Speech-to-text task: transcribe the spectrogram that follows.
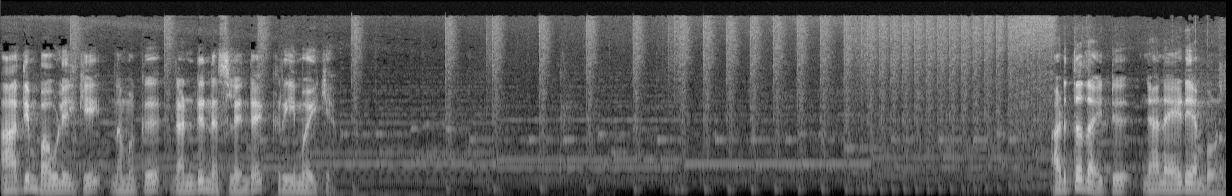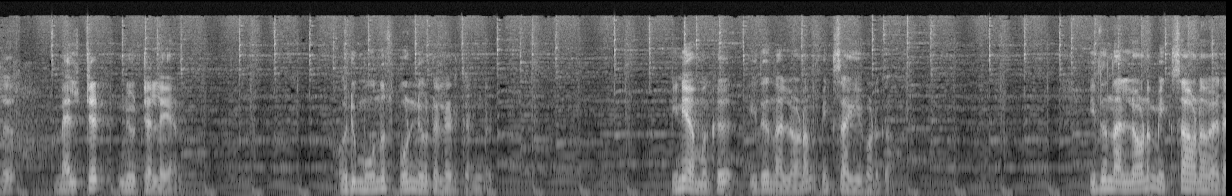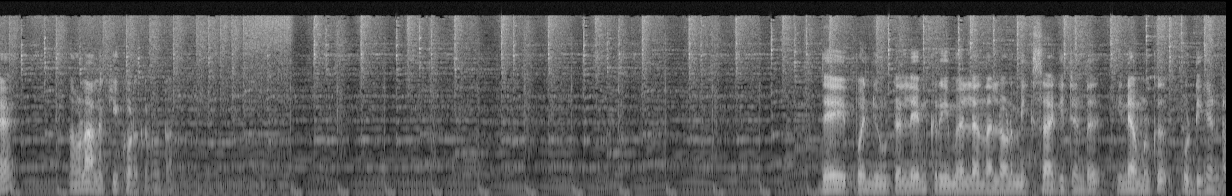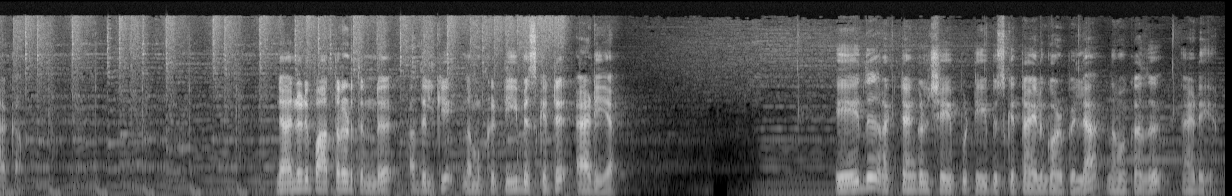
ആദ്യം ബൗളിലേക്ക് നമുക്ക് രണ്ട് നെസ്ലിന്റെ ക്രീം ഒഴിക്കാം. അടുത്തതായിട്ട് ഞാൻ ആഡ് ചെയ്യാൻ പോണത് മെൽറ്റഡ് ന്യൂട്ടല്ലയാണ് ഒരു മൂന്ന് സ്പൂൺ ന്യൂട്ടല്ല എടുത്തിട്ടുണ്ട്. ഇനി നമുക്ക് ഇത് നല്ലോണം മിക്സ് ആക്കി കൊടുക്കാം. ഇത് നല്ലോണം മിക്സ് ആവണ വരെ നമ്മൾ അലക്കി കൊടുക്കണം കേട്ടോ. ദേ ഇപ്പോൾ ന്യൂട്ടല്ലയും ക്രീമും എല്ലാം നല്ലോണം മിക്സ് ആക്കിയിട്ടുണ്ട്. ഇനി നമുക്ക് പുഡിംഗ് ഉണ്ടാക്കാം. ഞാനൊരു പാത്രം എടുത്തിട്ടുണ്ട്. അതിലേക്ക് നമുക്ക് ടീ ബിസ്ക്കറ്റ് ആഡ് ചെയ്യാം. ഏത് റെക്റ്റാങ്കിൾ ഷേപ്പ് ടീ ബിസ്ക്കറ്റ് ആയാലും കുഴപ്പമില്ല. നമുക്കത് ആഡ് ചെയ്യാം.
